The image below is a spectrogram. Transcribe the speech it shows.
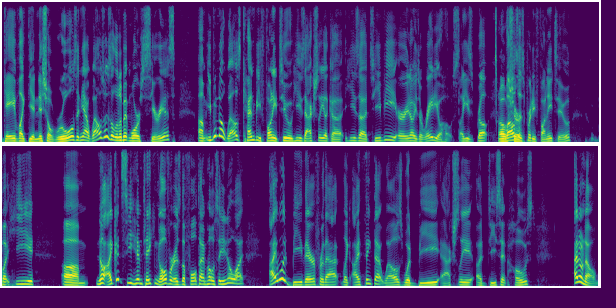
gave like the initial rules, and yeah, Wells was a little bit more serious. Um, even though Wells can be funny too, he's actually like a he's a TV or you know he's a radio host. Like he's bro- Oh, Wells sure. is pretty funny too, but he, um, no, I could see him taking over as the full time host. And you know what? I would be there for that. Like I think that Wells would be actually a decent host. I don't know.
